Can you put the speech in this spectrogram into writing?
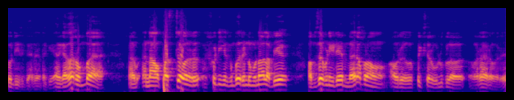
தோன்றியிருக்காரு எனக்கு. எனக்கு அதான் ரொம்ப நான் ஃபஸ்ட்டு அவர் ஷூட்டிங் இருக்கும்போது ரெண்டு மூணு நாள் அப்படியே அப்சர்வ் பண்ணிக்கிட்டே இருந்தார். அப்புறம் அவர் பிக்சர் உள்ளுக்குள்ளே வராரு அவர்.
